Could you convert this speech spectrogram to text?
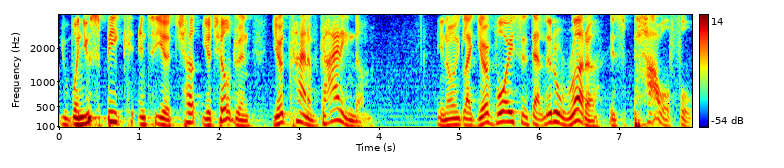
you, when you speak into your, ch- your children, you're kind of guiding them. You know, like your voice is that little rudder, it's powerful,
